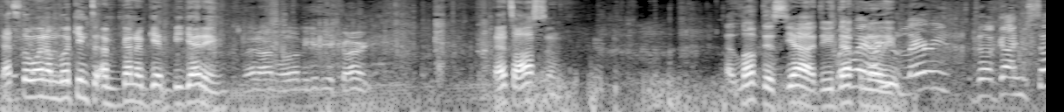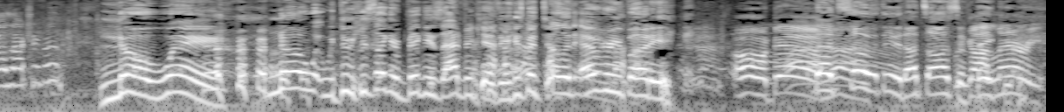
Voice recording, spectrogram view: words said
That's the one I'm looking to. I'm gonna get be getting. Right on. Well, let me give you a card. That's awesome. I love this. Yeah, dude. Wait, wait, are definitely. you Larry, the guy who sells Action Van? No way. no way. Dude, he's like your biggest advocate, dude. He's been telling everybody. Oh, damn. That's so, dude. That's awesome. We got Thank you. Larry.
